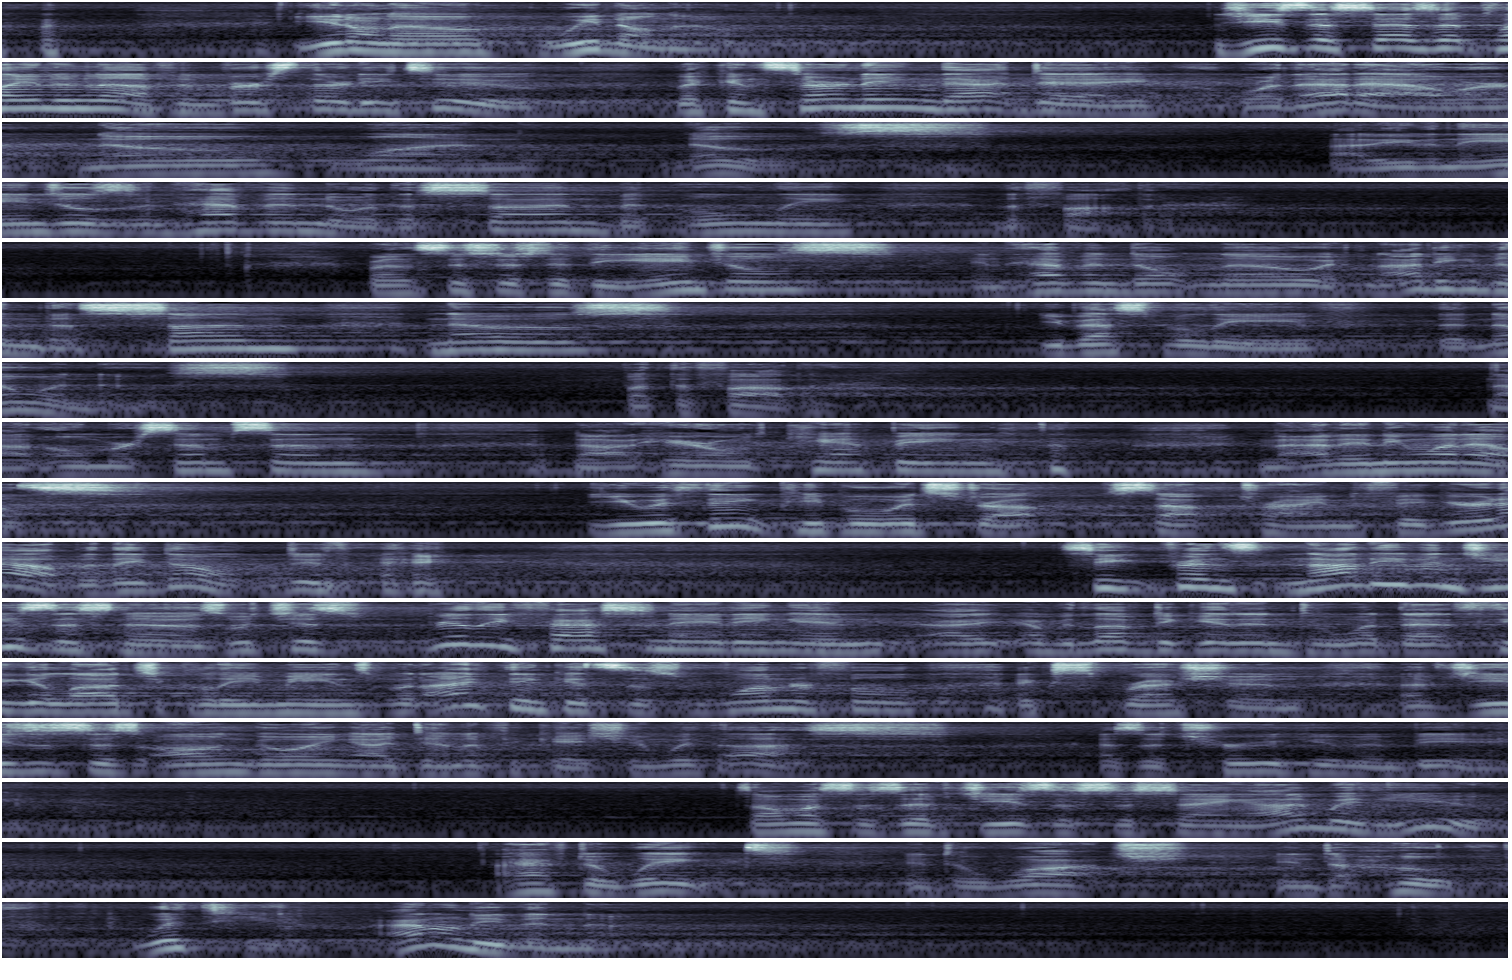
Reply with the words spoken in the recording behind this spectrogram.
you don't know, we don't know. Jesus says it plain enough in verse 32 But concerning that day or that hour, no one knows. Not even the angels in heaven nor the Son, but only the Father. Brothers and sisters, if the angels in heaven don't know, if not even the Son knows, you best believe that no one knows but the Father. Not Homer Simpson, not Harold Camping, not anyone else. You would think people would stop, stop trying to figure it out, but they don't, do they? See, friends, not even Jesus knows, which is really fascinating, and I, I, would love to get into what that theologically means, but I think it's this wonderful expression of Jesus' ongoing identification with us as a true human being. It's almost as if Jesus is saying, I'm with you. I have to wait and to watch and to hope with you. I don't even know.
